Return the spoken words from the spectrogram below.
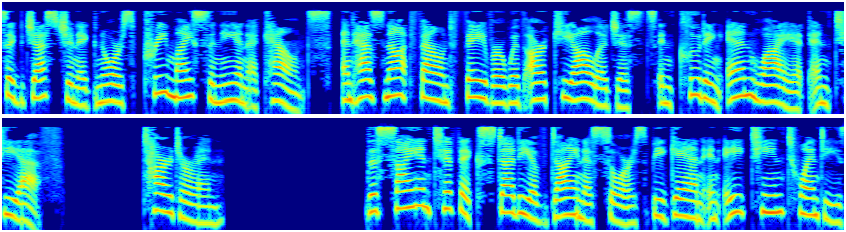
suggestion ignores pre-Mycenaean accounts, and has not found favor with archaeologists including N. Wyatt and T.F. Tartarin. The scientific study of dinosaurs began in 1820s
